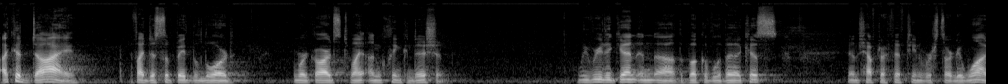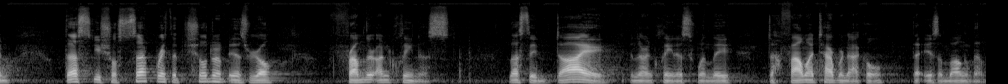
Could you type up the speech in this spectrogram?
I could die if I disobeyed the Lord in regards to my unclean condition. We read again in uh, the book of Leviticus, in chapter 15, verse 31 Thus you shall separate the children of Israel from their uncleanness, lest they die in their uncleanness when they defile my tabernacle that is among them.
